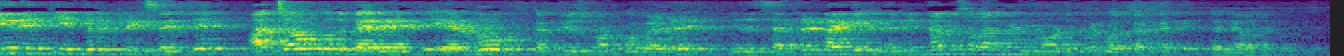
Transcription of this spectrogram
ಈ ರೀತಿ ಇದ್ರ ಟ್ರಿಕ್ಸ್ ಐತಿ. ಆ ಚೌಕದ ಬೇರೆ ಐತಿ. ಎರಡು ಕನ್ಫ್ಯೂಸ್ ಮಾಡ್ಕೋಬೇಡ್ರಿ. ಇದು ಸೆಪರೇಟ್ ಆಗಿ ಇದನ್ನ ಇನ್ನೊಂದ್ಸಲ ನೋಡಿದ್ರೆ ಗೊತ್ತಾಗ್ತೈತಿ. ಧನ್ಯವಾದಗಳು.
